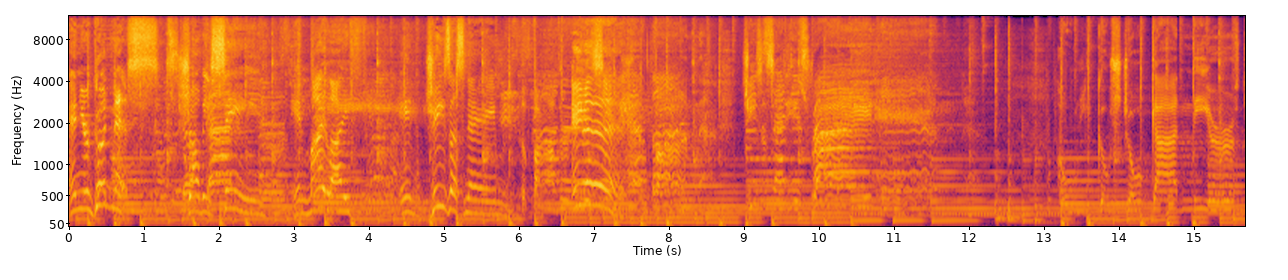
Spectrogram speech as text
and your goodness shall be seen in my life in Jesus name. The Father Amen. Jesus at his right hand. Holy Ghost your God in the earth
